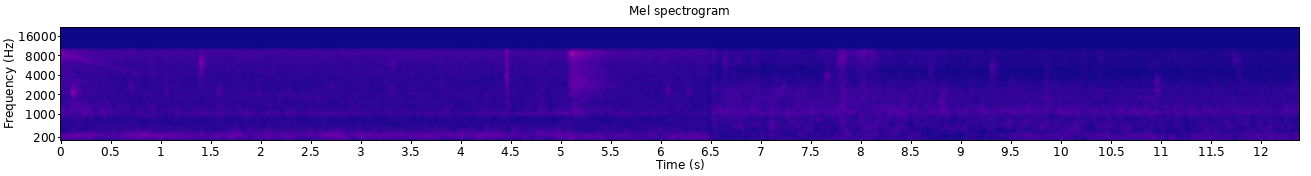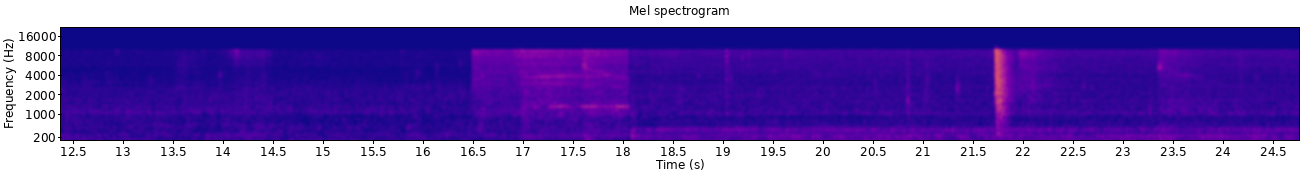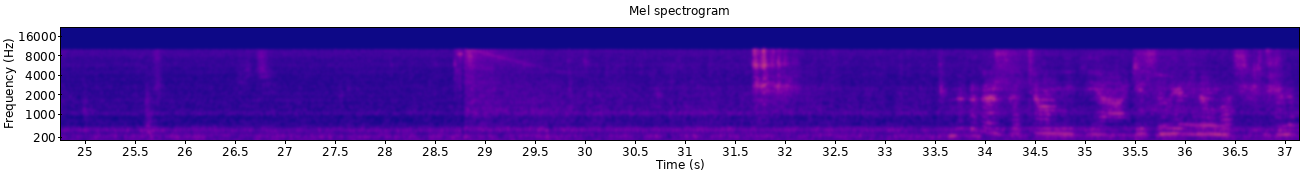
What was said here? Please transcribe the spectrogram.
Ne kadar canlıydı ya. Gezmeye falan başladı.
